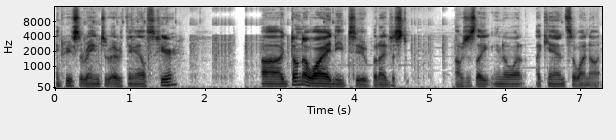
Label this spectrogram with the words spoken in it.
increase the range of everything else here. Uh, I don't know why I need to, but I just, I was just like, you know what, I can, so why not?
